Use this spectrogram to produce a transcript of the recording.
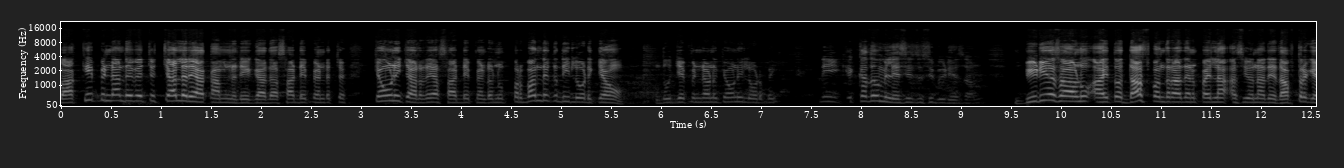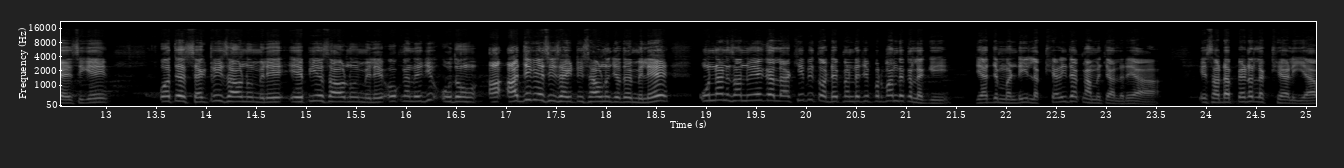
ਬਾਕੀ ਪਿੰਡਾਂ ਦੇ ਵਿੱਚ ਚੱਲ ਰਿਹਾ ਕੰਮ ਨਰੇਗਾ ਦਾ ਸਾਡੇ ਪਿੰਡ 'ਚ ਕਿਉਂ ਨਹੀਂ ਚੱਲ ਰਿਹਾ ਸਾਡੇ ਪਿੰਡ ਨੂੰ? ਪ੍ਰਬੰਧਕ ਦੀ ਲੋੜ ਕਿਉਂ? ਦੂਜੇ ਪਿੰਡਾਂ ਨੂੰ ਕਿਉਂ ਨਹੀਂ ਲੋੜ ਪਈ ਨਹੀਂ ਕਦੋਂ ਮਿਲੇ ਸੀ ਤੁਸੀਂ ਵੀਡੀਓ ਸਾਹਿਬ ਨੂੰ? ਵੀਡੀਓ ਸਾਹਿਬ ਨੂੰ ਅੱਜ ਤੋਂ 10-15 ਦਿਨ ਪਹਿਲਾਂ ਅਸੀਂ ਉਹਨਾਂ ਦੇ ਦਫ਼ਤਰ ਗਏ ਸੀਗੇ। ਉੱਥੇ ਸੈਕਟਰੀ ਸਾਹਿਬ ਨੂੰ ਮਿਲੇ ਏਪੀਓ ਸਾਹਿਬ ਨੂੰ ਮਿਲੇ ਉਹ ਕਹਿੰਦੇ ਜੀ ਉਦੋਂ ਅੱਜ ਵੀ ਅਸੀਂ ਸੈਕਟਰੀ ਸਾਹਿਬ ਨੂੰ ਜਦੋਂ ਮਿਲੇ ਉਹਨਾਂ ਨੇ ਸਾਨੂੰ ਇਹ ਗੱਲ ਆਖੀ ਵੀ ਤੁਹਾਡੇ ਪਿੰਡ 'ਚ ਪ੍ਰਬੰਧਕ ਲੱਗੀ ਜੇ ਅੱਜ ਮੰਡੀ ਲੱਖੇ ਵਾਲੀ ਦਾ ਕੰਮ ਚੱਲ ਰਿਹਾ। ਇਹ ਸਾਡਾ ਪਿੰਡ ਲੱਖੇ ਵਾਲੀ ਆ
